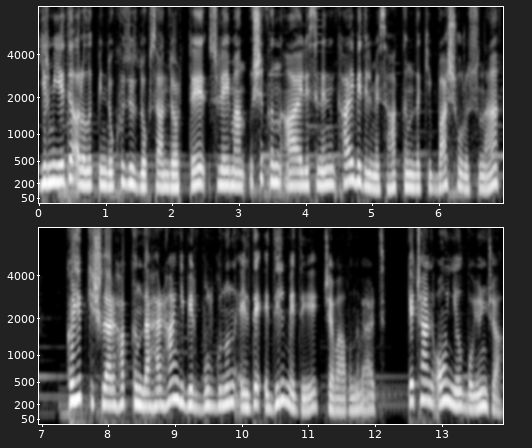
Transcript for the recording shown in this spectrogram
27 Aralık 1994'te Süleyman Işık'ın ailesinin kaybedilmesi hakkındaki başvurusuna kayıp kişiler hakkında herhangi bir bulgunun elde edilmediği cevabını verdi. Geçen 10 yıl boyunca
